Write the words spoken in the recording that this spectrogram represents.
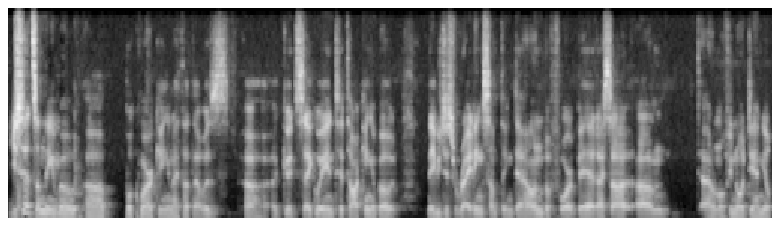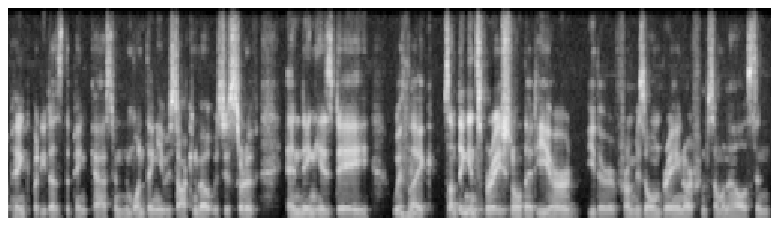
You said something about uh, bookmarking, and I thought that was uh, a good segue into talking about maybe just writing something down before bed. I saw um, I don't know if you know Daniel Pink, but he does the Pinkcast. And one thing he was talking about was just sort of ending his day with mm-hmm. like something inspirational that he heard either from his own brain or from someone else and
